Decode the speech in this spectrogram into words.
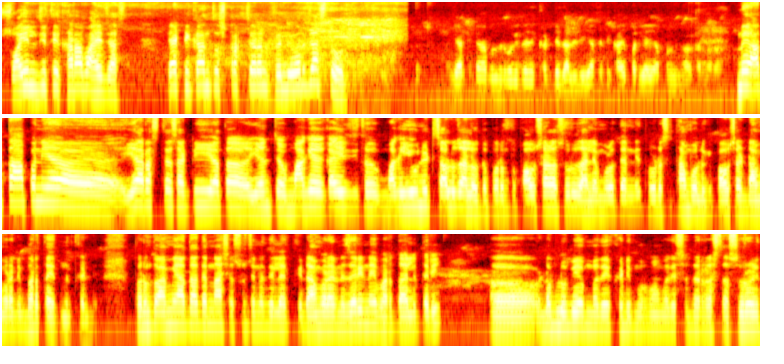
सॉईल जिथे खराब आहे जास्त त्या ठिकाणचं स्ट्रक्चरल फेल्युअर जास्त होतं. या ठिकाणी आपण जर बघितलं खड्डे झालेले यासाठी काय पर्याय आपण करणार आहोत? नाही आता आपण या या रस्त्यासाठी आता यांच्या मागे काही जिथं मागे युनिट चालू झालं होतं परंतु पावसाळा सुरू झाल्यामुळे त्यांनी थोडंसं थांबवलं की पावसाळ्यात डांबराने भरता येत नाहीत खड्डे. परंतु आम्ही आता त्यांना अशा सूचना दिल्या आहेत की डांबराने जरी नाही भरता आले तरी डब्ल्यू बी एममध्ये खडी मुरमामध्ये सदर रस्ता सुरळीत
